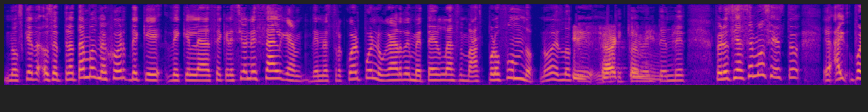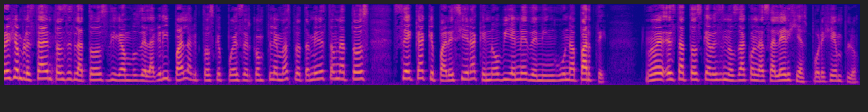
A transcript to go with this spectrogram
nos queda, o sea, tratamos mejor de que, de que las secreciones salgan de nuestro cuerpo en lugar de meterlas más profundo, ¿no? Es lo que, quiero entender. Pero si hacemos esto, eh, hay, por ejemplo, está entonces la tos, digamos, de la gripa, la tos que puede ser con plemas, pero también está una tos seca que pareciera que no viene de ninguna parte, ¿no? Esta tos que a veces nos da con las alergias, por ejemplo.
